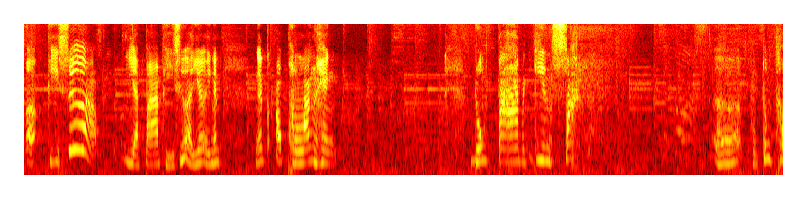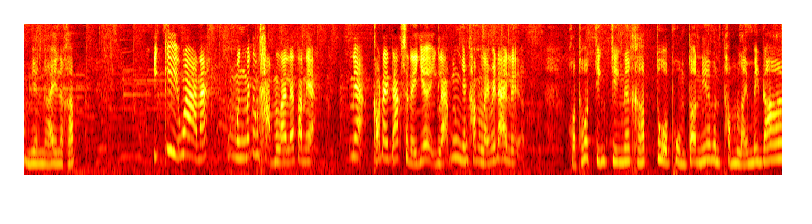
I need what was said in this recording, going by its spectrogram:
เออผีเสื้อ อย่าปาผีเสื้อเยอะอย่างนั้นงั้นก็เอาพลังแห่ง ดวงตาไปกินซะเออผมต้องทำยังไงล่ะครับ อิกกี้ว่านะ มึงไม่ต้องทำอะไรแล้วตอนเนี้ย เนี่ยเขาได้ดักเสนเยอะอีกแล้วมึงยังทำอะไรไม่ได้เลย ขอโทษจริง ๆ นะครับ ตัวผมตอนนี้มันทำอะไรไม่ได้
